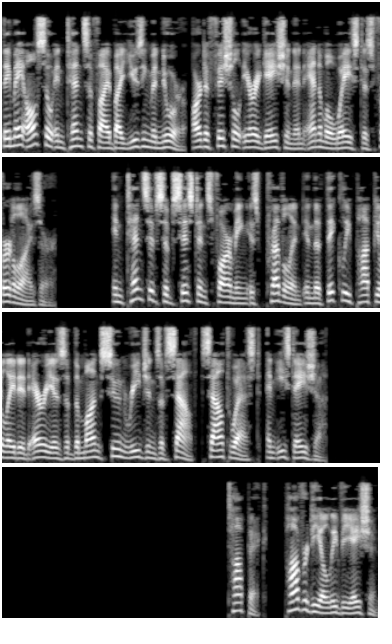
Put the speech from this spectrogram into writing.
They may also intensify by using manure, artificial irrigation and animal waste as fertilizer. Intensive subsistence farming is prevalent in the thickly populated areas of the monsoon regions of South, Southwest, and East Asia. Poverty alleviation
